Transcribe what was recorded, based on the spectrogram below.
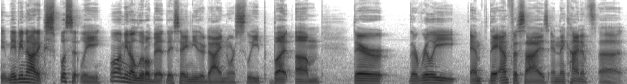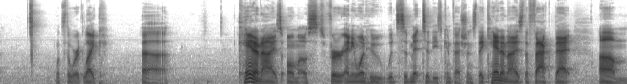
maybe not explicitly well i mean a little bit they say neither die nor sleep but um, they're they're really em- they emphasize and they kind of uh, what's the word like uh, canonize almost for anyone who would submit to these confessions they canonize the fact that um,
